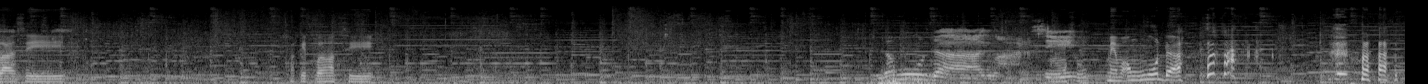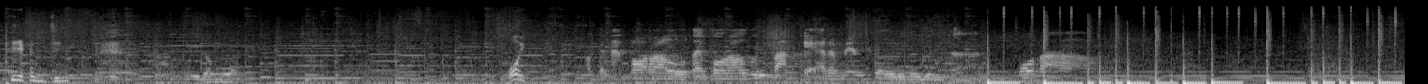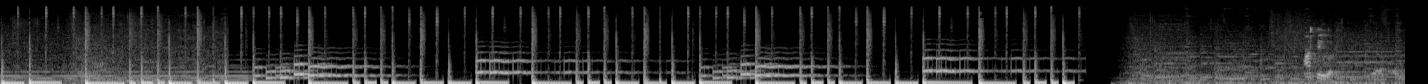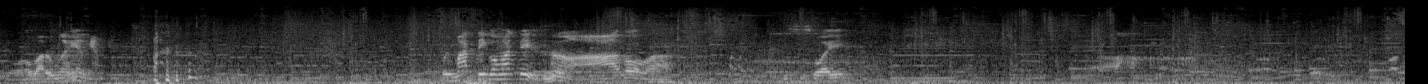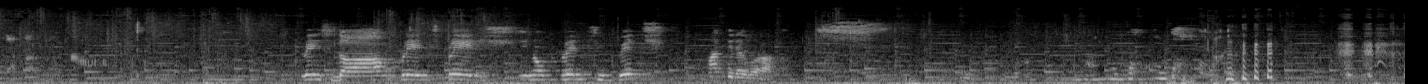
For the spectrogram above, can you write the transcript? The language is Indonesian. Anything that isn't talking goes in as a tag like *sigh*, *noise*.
Gila sih. Sakit banget sih. Udah muda gimana sih? Langsung, memang mudah. *laughs* Mati anjing. Udah muda. Woi, Pakai temporal, temporal tuh dipakai ada mental di ujung kan. Temporal. Mati kok mati. Nah, *laughs* kok mah. Sesuai. Please dong, please, please. You know, please, you bitch. Mati dah gua.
